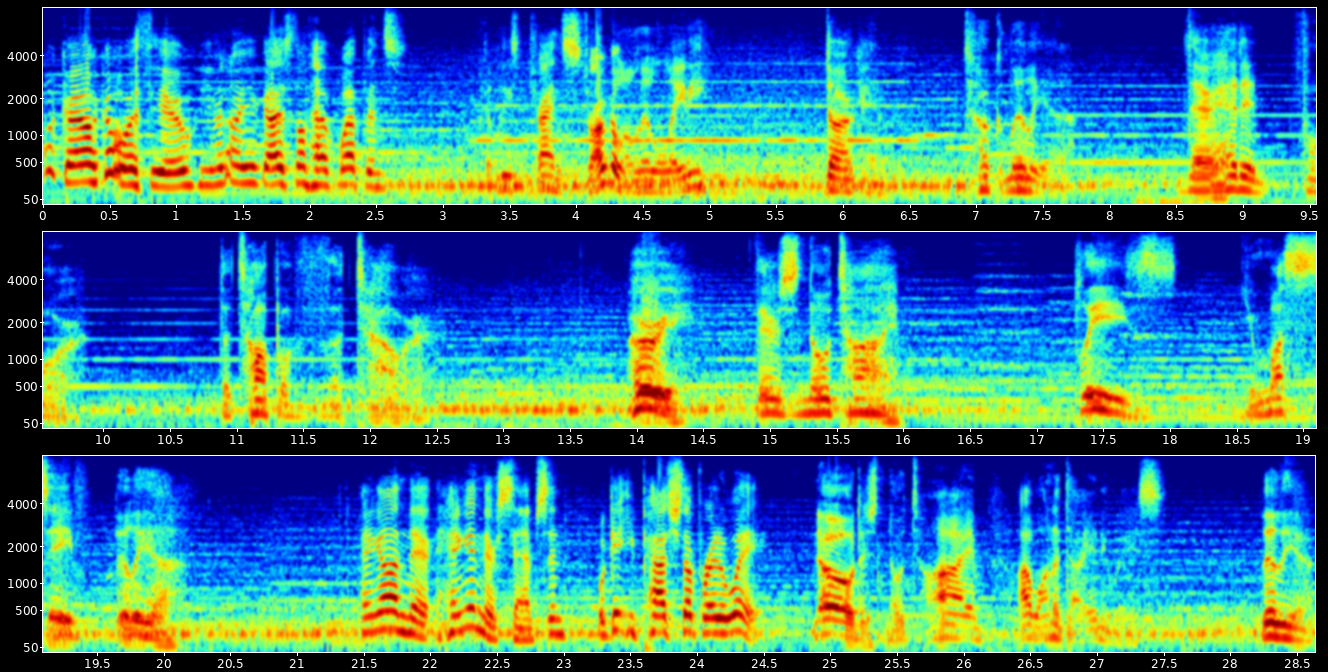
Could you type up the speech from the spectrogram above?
Okay, I'll go with you. Even though you guys don't have weapons. At least try and struggle a little, lady. Darkin took Lilia. They're headed for the top of the tower. Hurry! There's no time. Please, you must save Lilia. Hang on there. Hang in there, Samson. We'll get you patched up right away. No, there's no time. I want to die anyways. Lilia,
